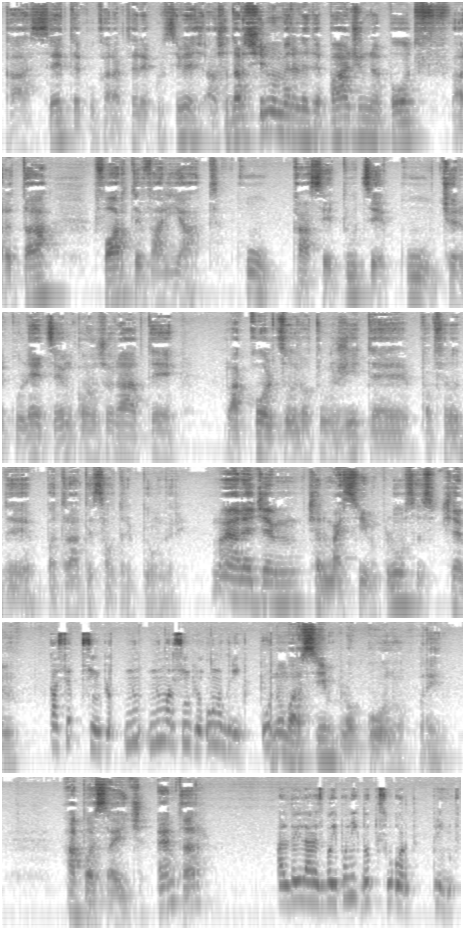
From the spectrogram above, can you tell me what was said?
casete cu caractere cursive, așadar și numerele de pagină pot arăta foarte variat, cu casetuțe, cu cerculețe înconjurate, la colțuri rotunjite, tot felul de pătrate sau dreptunghi. Noi alegem cel mai simplu, să zicem caset simplu, num- număr simplu 1 grid, un număr simplu 1 grid. Apăs aici Enter al doilea război punic docs word, print,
